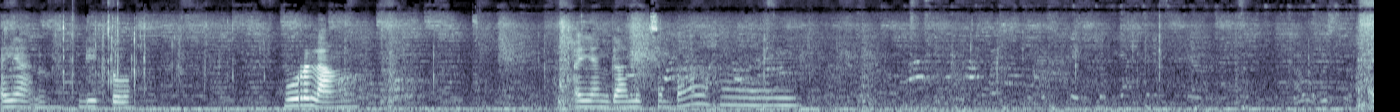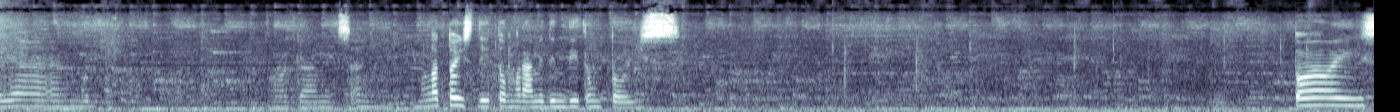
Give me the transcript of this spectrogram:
Ayan, dito. Mura lang. Ayan, gamit sa bahay. Ayan. Mga gamit sa ano. Mga toys dito. Marami din ditong toys. Toys.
